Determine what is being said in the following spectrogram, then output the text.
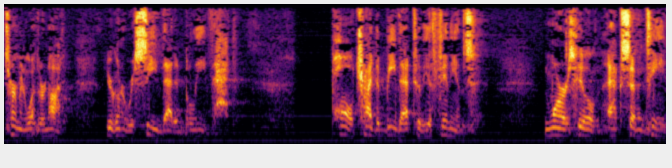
Determine whether or not you're going to receive that and believe that. Paul tried to be that to the Athenians. Mars Hill Acts 17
